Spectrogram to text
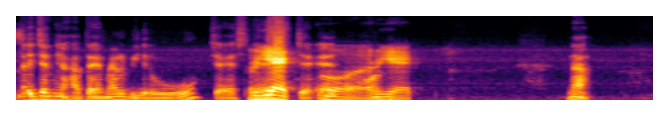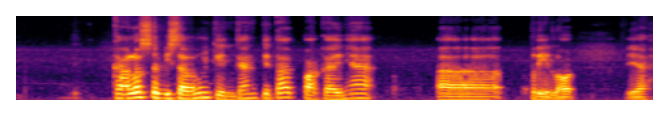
legendnya HTML biru, CSS, React. JS. Oh, React. Kalau sebisa mungkin kan kita pakainya eh, preload ya.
